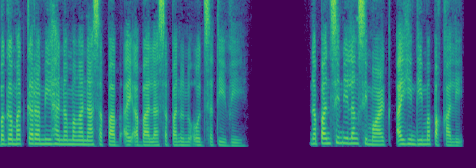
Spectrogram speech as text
Bagamat karamihan ng mga nasa pub ay abala sa panonood sa TV. Napansin nilang si Mark ay hindi mapakali.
